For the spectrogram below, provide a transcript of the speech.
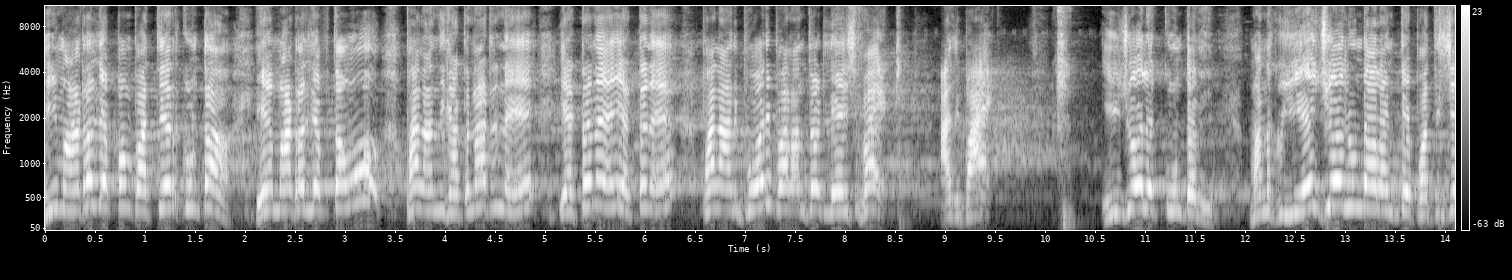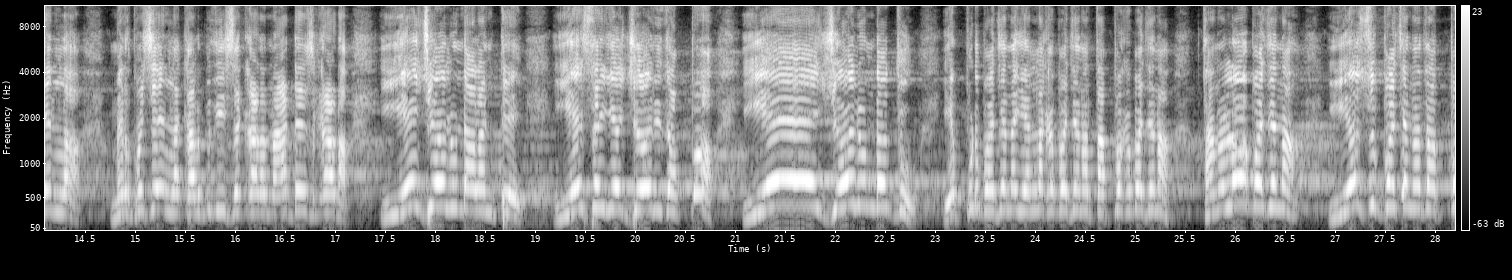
ఈ మాటలు చెప్పాం పత్తి ఏరుకుంటా ఏ మాటలు చెప్తాము? పలాంది గట్టనాటనే ఎట్టనే ఎట్టనే పలాని పోరి పలాంతో లేచిపోయి. అది బాయ్. ఈ జోలు ఎక్కువ ఉంటుంది. మనకు ఏ జోలు ఉండాలంటే పత్తి చేనుల మిరప చేనుల కలుపు తీసే కాడ నాటేసే కాడ ఏ జోలు ఉండాలంటే ఏసయ్య జోలి తప్ప ఏ జోలు ఉండొద్దు. ఎప్పుడు భజన ఎల్లక భజన తప్పక భజన తనలో భజన ఏసు భజన తప్ప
